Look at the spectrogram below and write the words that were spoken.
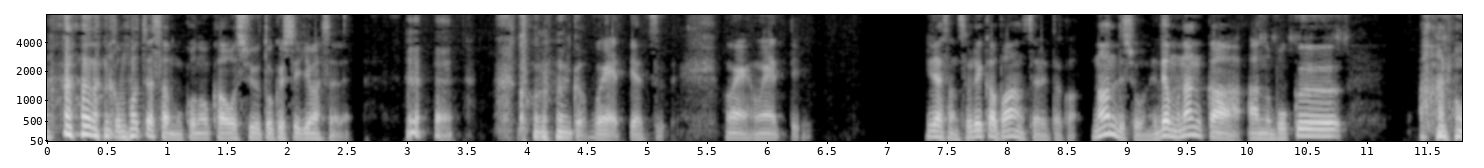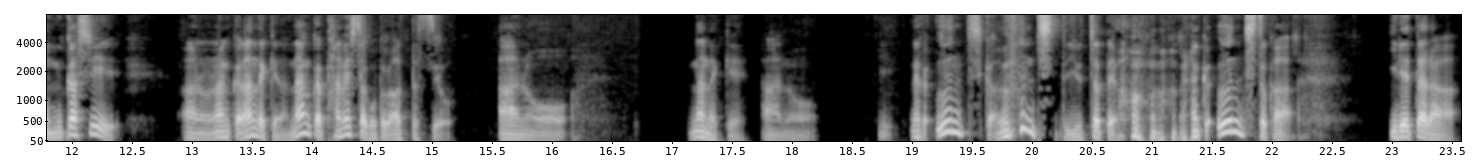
なんか、もっちゃさんもこの顔を習得してきましたね。このなんか、ほえってやつ。ほえほえっていう。リアさん、それかバンされたか。なんでしょうね。でもなんか、あの、僕、あの、昔、あの、なんかなんだっけな、なんか試したことがあったっすよ。あの、なんだっけ、あの、なんか、うんちか、うんちって言っちゃったよ。なんか、うんちとか入れたら、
